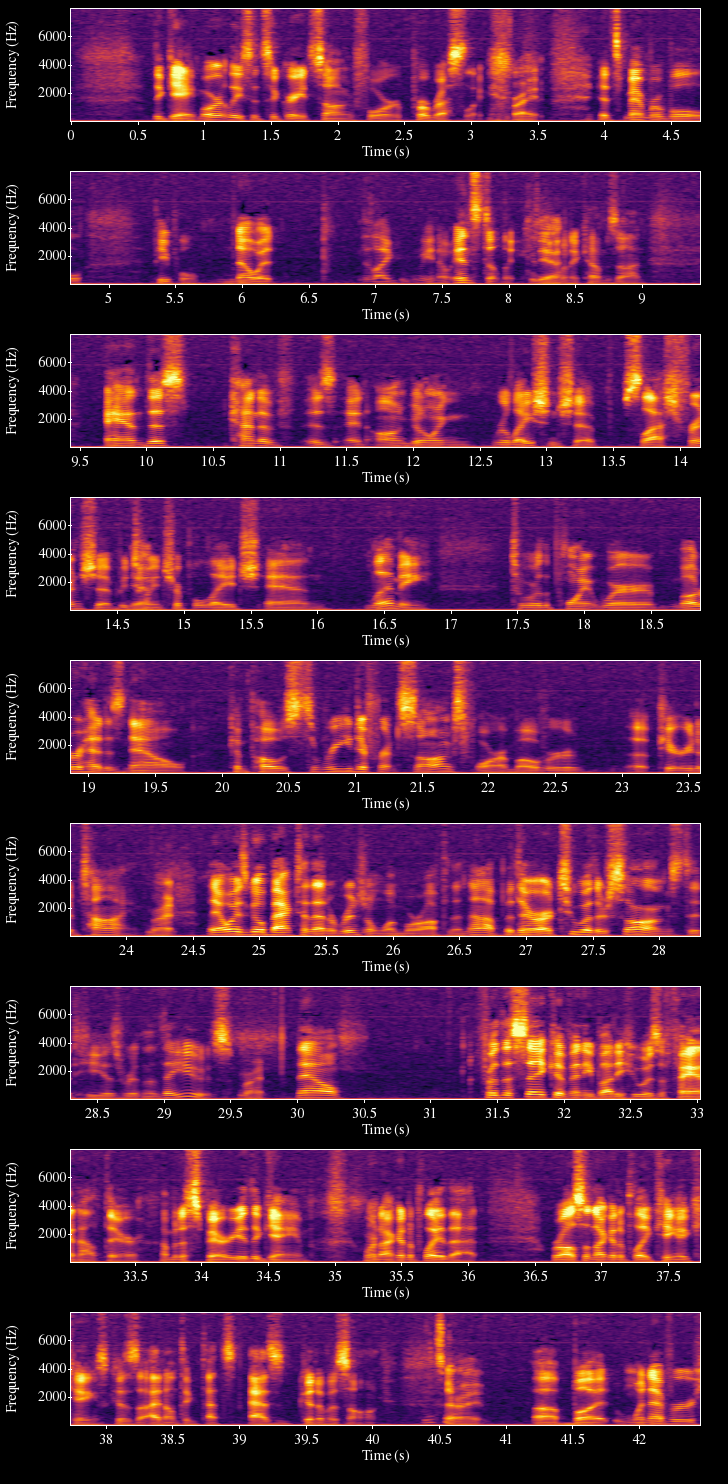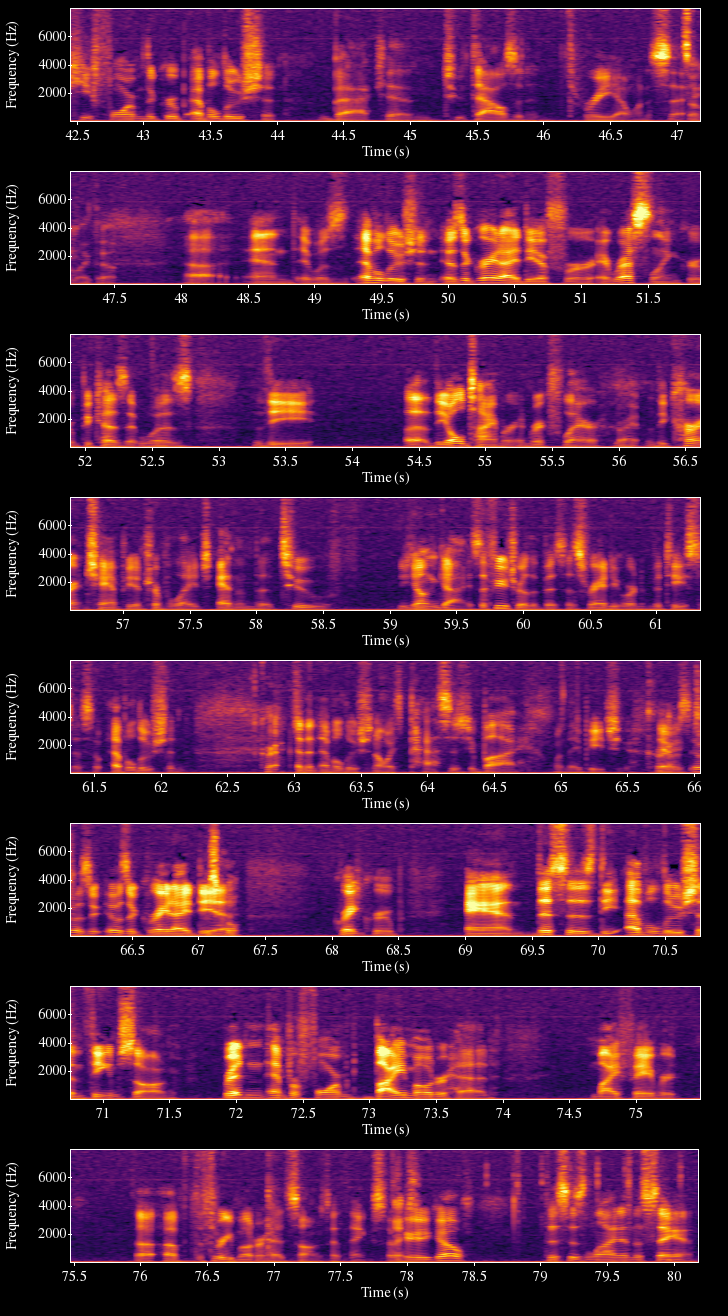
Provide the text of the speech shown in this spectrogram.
the game, or at least it's a great song for pro wrestling. Right. it's memorable. People know it, like you know, instantly Yeah. when it comes on. And this kind of is an ongoing relationship slash friendship between Yeah. Triple H and Lemmy, to where the point where Motorhead is now composed three different songs for him over a period of time. Right. They always go back to that original one more often than not, but there are two other songs that he has written that they use. Right. Now, for the sake of anybody who is a fan out there, I'm going to spare you the game. We're not going to play that. We're also not going to play King of Kings because I don't think that's as good of a song. It's all right. Uh, but whenever he formed the group Evolution back in 2003, I want to say, Something like that. Uh, and it was Evolution. It was a great idea for a wrestling group because it was the uh, the old timer in Ric Flair, Right. the current champion Triple H, and then the two young guys, the future of the business, Randy Orton and Batista. So Evolution. Correct. and then Evolution always passes you by when they beat you. It was Correct. it was a, it was a great idea, cool. great group, and this is the Evolution theme song, written and performed by Motorhead, my favorite uh, of the three Motorhead songs, I think. So Nice. here you go. This is Line in the Sand.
